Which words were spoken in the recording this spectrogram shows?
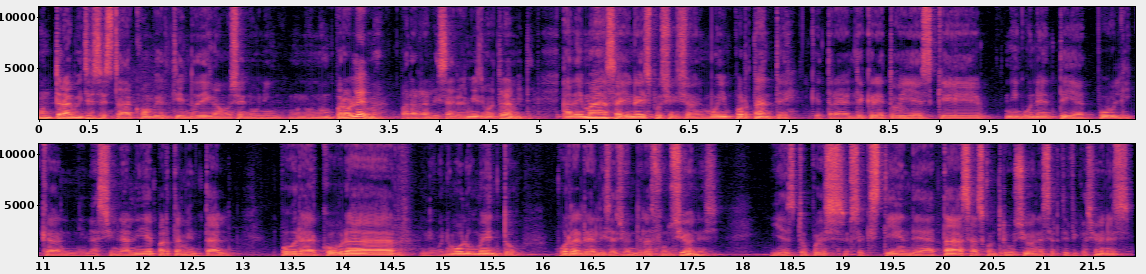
un trámite se estaba convirtiendo, digamos, en un, en un, problema para realizar el mismo trámite. Además, hay una disposición muy importante que trae el decreto y es que ninguna entidad pública, ni nacional ni departamental, podrá cobrar ningún emolumento por la realización de las funciones y esto pues se extiende a tasas, contribuciones, certificaciones,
